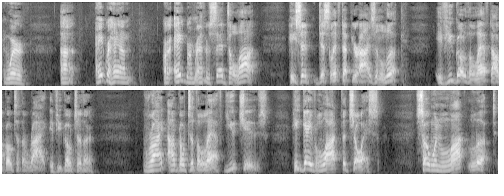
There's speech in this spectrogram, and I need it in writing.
where uh, Abraham, or Abram rather, said to Lot, he said, just lift up your eyes and look. If you go to the left, I'll go to the right. If you go to the right, I'll go to the left. You choose. He gave Lot the choice. So when Lot looked,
